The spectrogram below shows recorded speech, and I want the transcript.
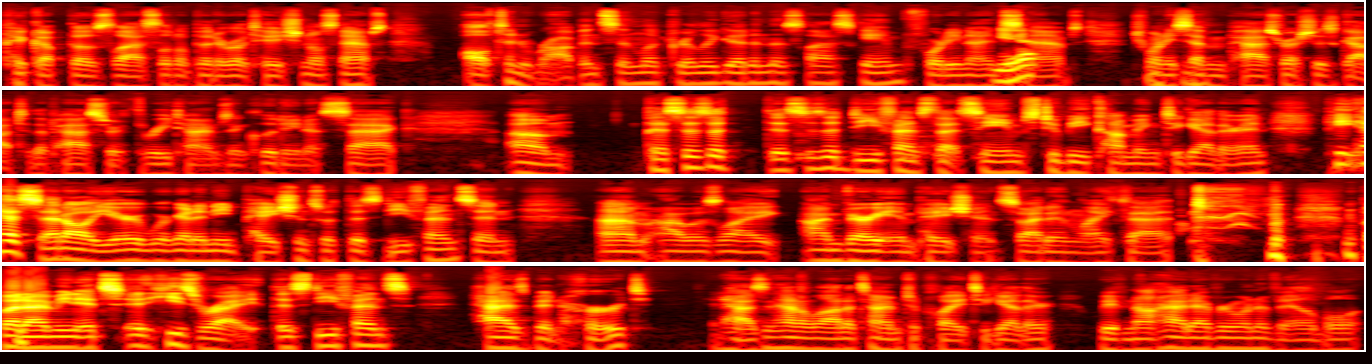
pick up those last little bit of rotational snaps. Alton Robinson looked really good in this last game 49 Yeah. snaps, 27 pass rushes, got to the passer three times, including a sack. Um, this is a this is a defense that seems to be coming together. And Pete has said all year we're going to need patience with this defense. And um, I was like, I'm very impatient, so I didn't like that. but I mean, it's it, he's right. This defense has been hurt. It hasn't had a lot of time to play together. We've not had everyone available,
